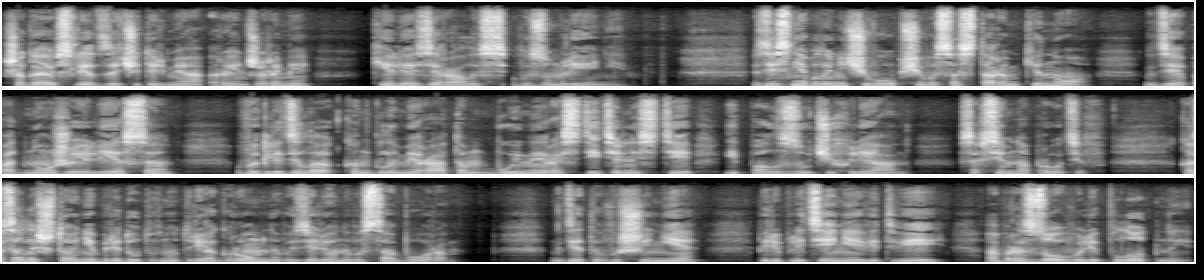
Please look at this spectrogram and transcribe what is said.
Шагая вслед за четырьмя рейнджерами, Келли озиралась в изумлении. Здесь не было ничего общего со старым кино, где подножие леса выглядело конгломератом буйной растительности и ползучих лиан. Совсем напротив. Казалось, что они бредут внутри огромного зеленого собора. Где-то в вышине переплетения ветвей образовывали плотный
